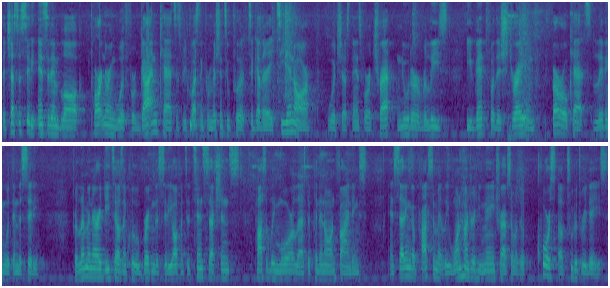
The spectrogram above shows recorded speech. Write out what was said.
"The Chester City Incident Blog, partnering with Forgotten Cats, is requesting permission to put together a TNR, which uh, stands for a Trap, Neuter, Release, event for the stray and feral cats living within the city. Preliminary details include breaking the city off into 10 sections, possibly more or less, depending on findings, and setting approximately 100 humane traps over the course of two to three days,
